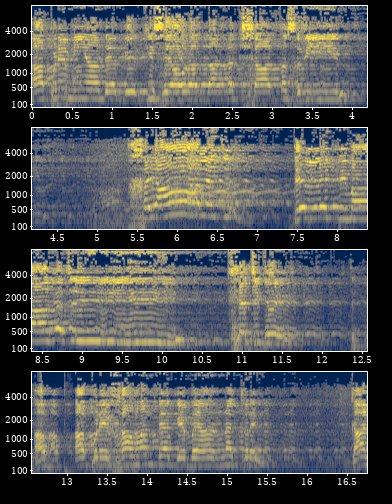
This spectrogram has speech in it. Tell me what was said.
اپنے میاں دے اگے کسی عورت دا نقشہ، تصویر۔ خیال دل دماغ جی کھچ کے اپنے خامن دے اگے بیان نہ کرے کان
